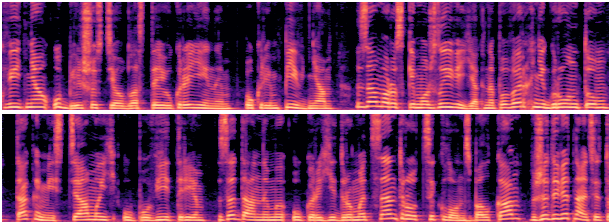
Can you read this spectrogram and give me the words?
квітня у більшості областей України, окрім півдня. Заморозки можливі як на поверхні ґрунту, так і місцями й у повітрі. За даними Укргідрометцентру, циклон циклон з Балкан вже 19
